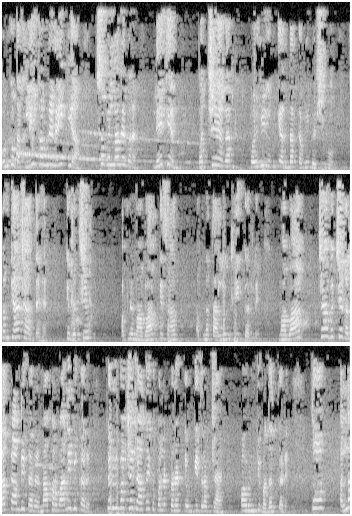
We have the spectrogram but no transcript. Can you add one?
ان کو تخلیق ہم نے نہیں کیا۔ سب اللہ نے بنا۔ لیکن بچے اگر کوئی بھی ان کے اندر کمی بیشی ہو تو ہم کیا چاہتے ہیں کہ بچے اپنے ماں باپ کے ساتھ اپنا تعلق ٹھیک کر لیں۔ ماں باپ چاہے بچے غلط کام بھی کریں، نافرمانی بھی کریں، پھر بھی بچے چاہتے ہیں کہ پلٹ پلٹ کے ان کی طرف جائیں اور ان کی مدد کریں۔ تو اللہ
